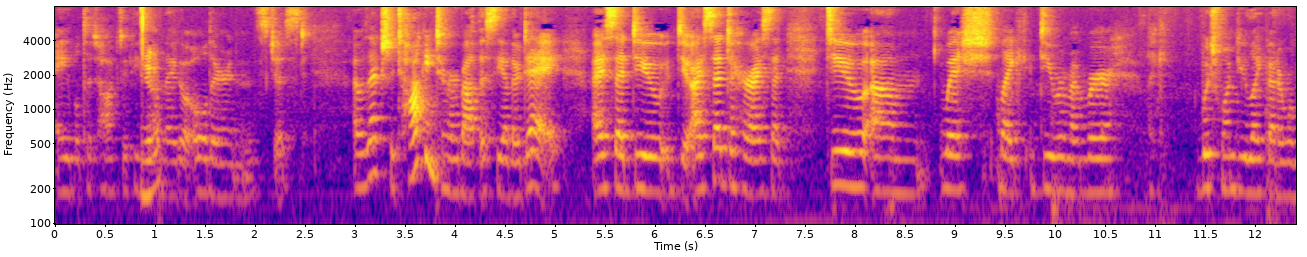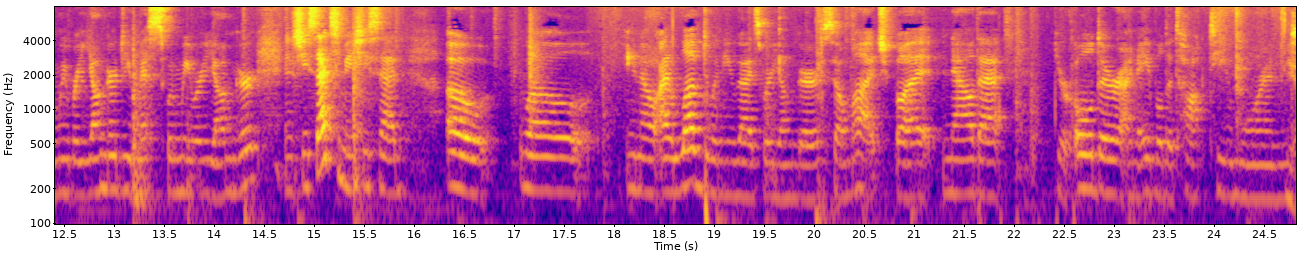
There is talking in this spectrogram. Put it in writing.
able to talk to people Yeah. when they go older, and it's just. I was actually talking to her about this the other day. I said, "Do you, do?" I said to her, "I said, do you um wish like do you remember like which one do you like better when we were younger? Do you miss when we were younger?" And she said to me, she said, "Oh, well, you know, I loved when you guys were younger so much, but now that you're older, I'm able to talk to you more, and Yeah.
